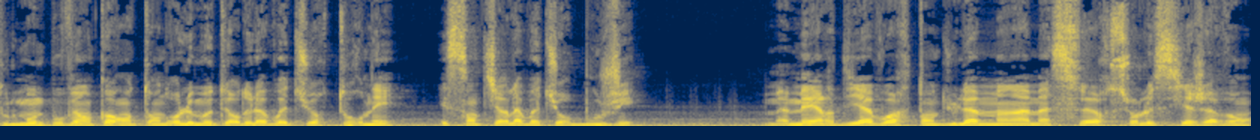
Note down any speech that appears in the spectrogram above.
Tout le monde pouvait encore entendre le moteur de la voiture tourner et sentir la voiture bouger. Ma mère dit avoir tendu la main à ma sœur sur le siège avant,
